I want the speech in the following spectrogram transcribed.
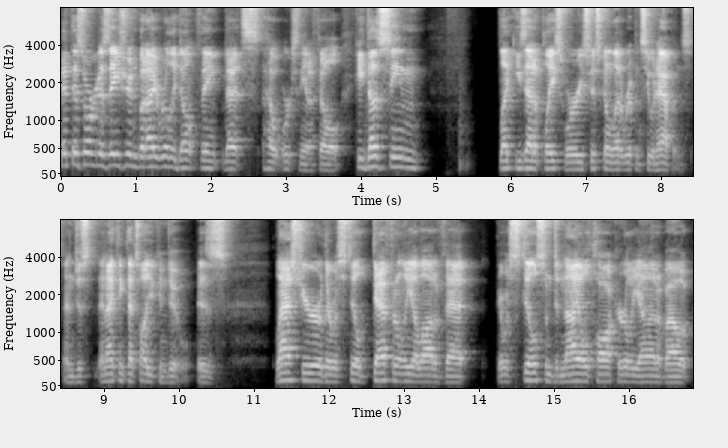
at this organization, but I really don't think that's how it works in the NFL. He does seem like he's at a place where he's just going to let it rip and see what happens. And just and i think that's all you can do is last year there was still definitely a lot of that there was still some denial talk early on about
